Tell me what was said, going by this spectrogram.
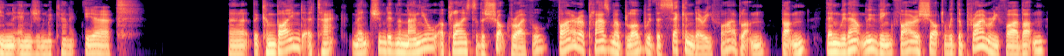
In-engine mechanics. Yeah, Uh, the combined attack mentioned in the manual applies to the shock rifle. Fire a plasma blob with the secondary fire button, button, then without moving, fire a shot with the primary fire button.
